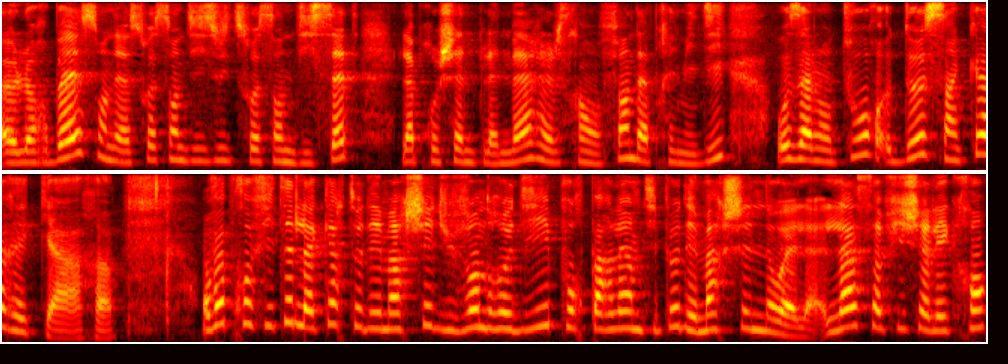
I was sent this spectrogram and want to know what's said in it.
euh, leur baisse. On est à 78-77. La prochaine pleine mer, elle sera en fin d'après-midi, aux alentours de 5h15. jagen. On va profiter de la carte des marchés du vendredi pour parler un petit peu des marchés de Noël. Là s'affichent à l'écran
